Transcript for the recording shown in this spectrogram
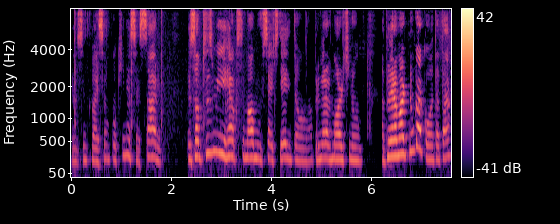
Eu sinto que vai ser um pouquinho necessário. Eu só preciso me reacostumar ao moveset dele, então a primeira morte não... A primeira morte nunca conta, tá?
